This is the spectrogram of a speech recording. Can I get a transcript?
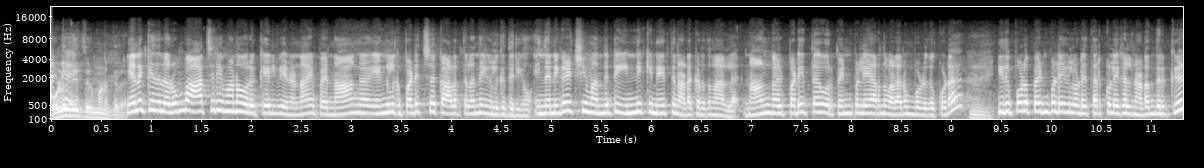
குழந்தை திருமணத்தில். எனக்கு இதுல ரொம்ப ஆச்சரியமான ஒரு கேள்வி என்னன்னா இப்ப நாங்க எங்களுக்கு படிச்ச காலத்துல இருந்து எங்களுக்கு தெரியும். இந்த நிகழ்ச்சி வந்துட்டு இன்னைக்கு நேத்து நடக்கிறதுலாம் இல்ல. நாங்கள் படித்த ஒரு பெண் பிள்ளையா இருந்து வளரும் பொழுது கூட இது போல பெண் பிள்ளைகளுடைய தற்கொலைகள் நடந்திருக்கு.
